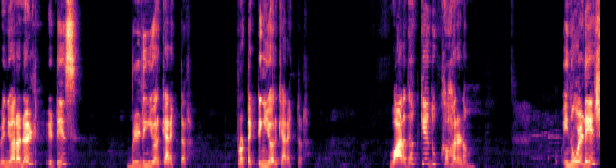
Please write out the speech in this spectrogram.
when you are adult it is building your character protecting your character वार्धक्य दुःख हरणम in old age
